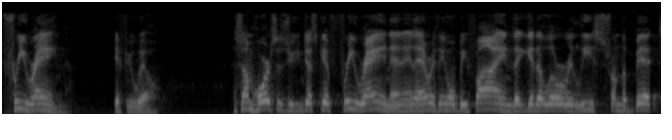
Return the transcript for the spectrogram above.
Free rein, if you will. Some horses you can just give free rein and, and everything will be fine. They get a little release from the bit.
